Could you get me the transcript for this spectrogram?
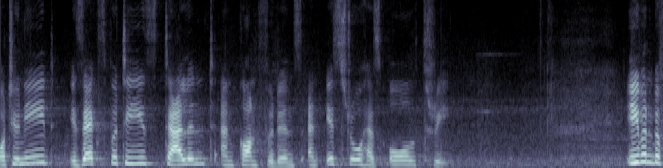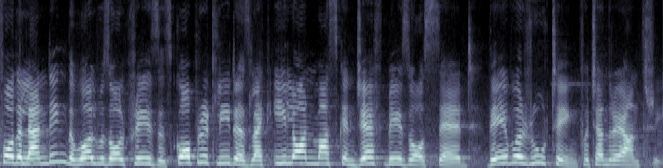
What you need is expertise, talent, and confidence, and ISRO has all three. Even before the landing, the world was all praises. Corporate leaders like Elon Musk and Jeff Bezos said they were rooting for Chandrayaan 3.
